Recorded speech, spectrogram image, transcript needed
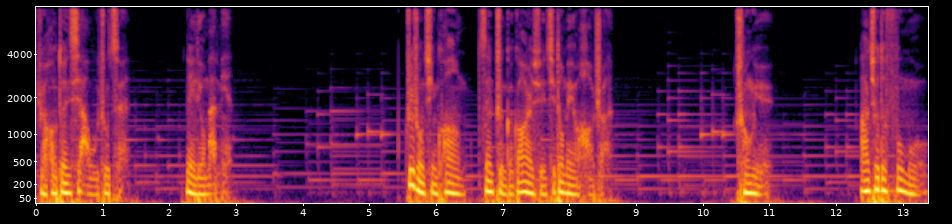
然后蹲下捂住嘴，泪流满面。这种情况在整个高二学期都没有好转。终于，阿秋的父母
